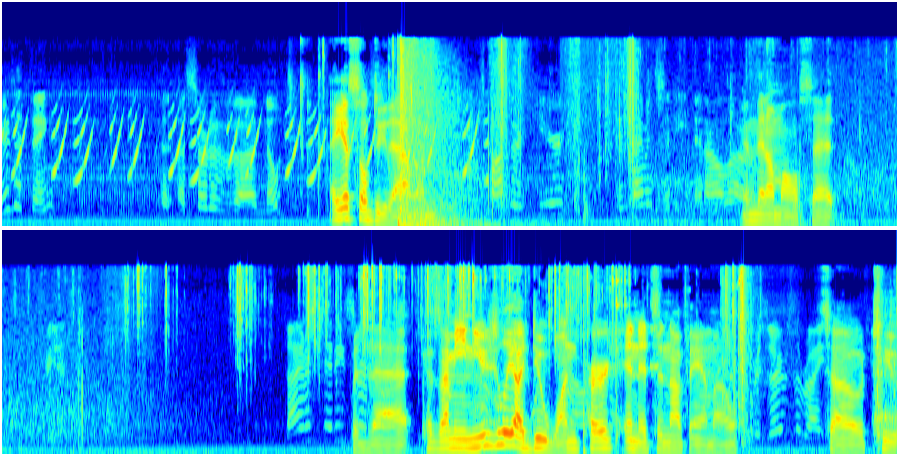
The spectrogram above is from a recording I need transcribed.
Here's a thing, a, a sort of uh, note. I guess I'll do that one. And then I'm all set with that. Because, I mean, usually I do one perk and it's enough ammo. So two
